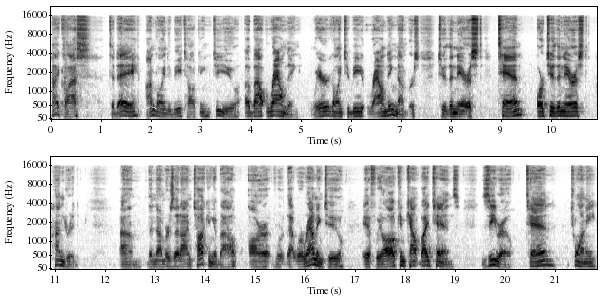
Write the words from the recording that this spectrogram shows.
Hi, class. Today I'm going to be talking to you about rounding. We're going to be rounding numbers to the nearest 10 or to the nearest 100. Um, the numbers that I'm talking about are that we're rounding to if we all can count by tens 0, 10, 20,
